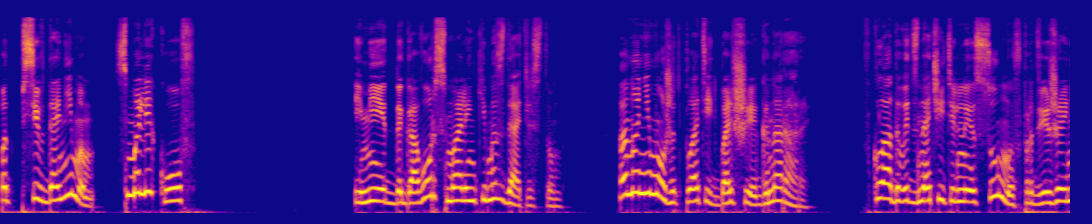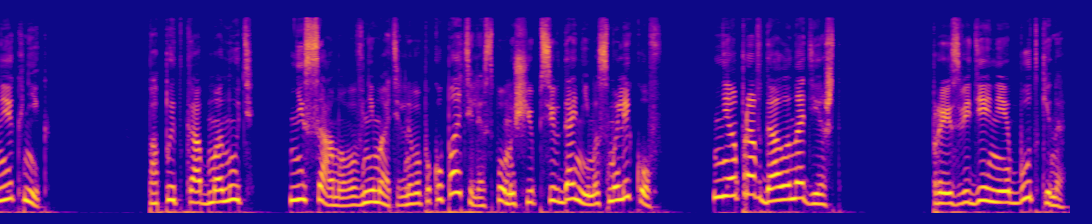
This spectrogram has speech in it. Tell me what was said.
под псевдонимом Смоляков. Имеет договор с маленьким издательством. Оно не может платить большие гонорары, вкладывать значительные суммы в продвижение книг. Попытка обмануть не самого внимательного покупателя с помощью псевдонима Смоляков не оправдала надежд. Произведения Будкина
